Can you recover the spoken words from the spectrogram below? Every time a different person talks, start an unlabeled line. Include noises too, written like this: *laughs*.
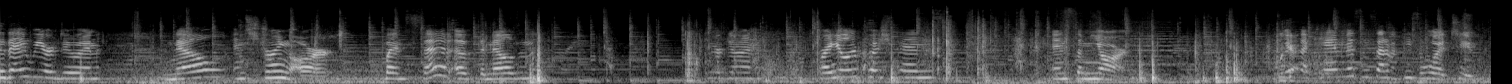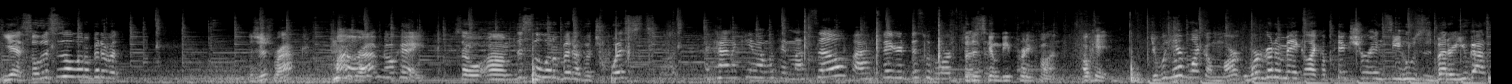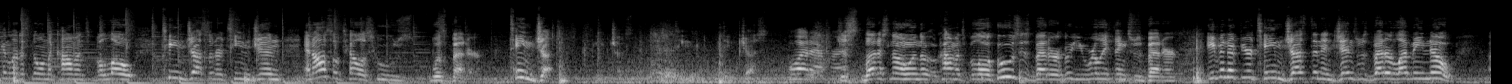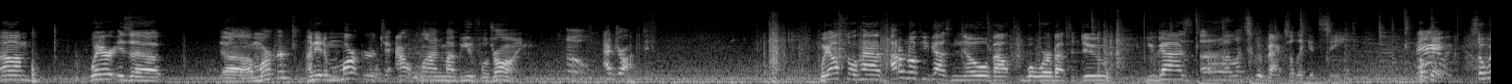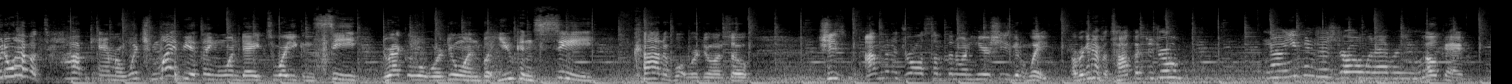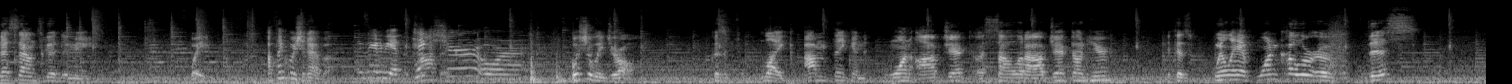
Today we are doing nail and string art, but instead of the nails and the string, we are doing regular push pins and some yarn. With
Okay.
a canvas instead of a piece of wood too.
Yeah, so this is a little bit of a. Is this wrapped? Mine's
No.
wrapped. Okay. So um, this is a little bit of a twist,
I kind of came up with it myself. I figured this would work.
but it's
just
gonna be pretty fun. Okay. Do we have like a mark? We're gonna make like a picture and see whose is better. You guys can let us know in the comments below, Team Justin or Team Jen, and also tell us whose was better. Team Justin. Team Justin. Team, Team Justin.
Whatever.
Just let us know in the comments below whose is better, who you really thinks was better. Even if your team Justin and Jen's was better, let me know. Um, where is a, uh, a marker? I need a marker to outline my beautiful drawing.
oh, I dropped it.
We also have, I don't know if you guys know about what we're about to do. You guys, uh, let's go back so they can see. Okay, so we don't have a top camera, which might be a thing one day to where you can see directly what we're doing, but you can see kind of what we're doing. So she's, I'm gonna draw something on here. She's gonna, wait, are we gonna have a topic to draw?
No, you can just draw whatever you want.
Okay, that sounds good to me. Wait, I think we should have a,
Is it gonna be a picture or?
what should we draw? Because, like, I'm thinking one object, a solid object on here. Because we only have one color of this,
